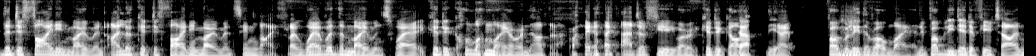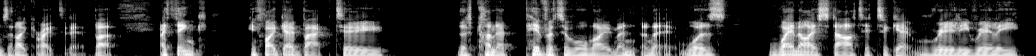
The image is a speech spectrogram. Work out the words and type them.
the defining moment, I look at defining moments in life. Like, where were the moments where it could have gone one way or another? Right, I had a few where it could have gone, yeah. you know, probably the wrong way, and it probably did a few times, and I corrected it. But I think if I go back to the kind of pivotal moment, and it was when I started to get really, really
